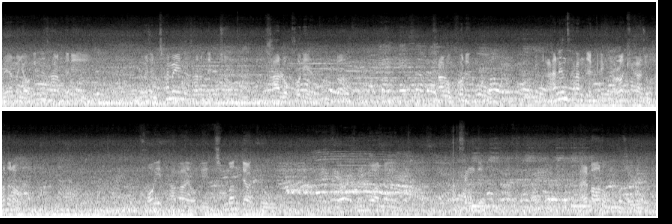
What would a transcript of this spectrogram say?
왜냐면 여기 있는 사람들이 여기 지금 참여해 있는 사람들 있죠. 다 로컬이에요. 그러니까 다 로컬이고 아는 사람들끼리 연락해가지고 하더라고 거의 다가 여기 진원대학교 공부하는 학생들 알바하러 온 거죠. 이거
